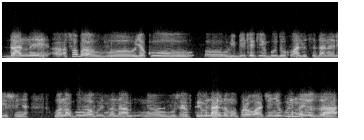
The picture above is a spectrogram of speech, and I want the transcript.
дана особа, в яку в бік якої буде ухвалюватися дане рішення, вона була визнана е, вже в кримінальному провадженні винною за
